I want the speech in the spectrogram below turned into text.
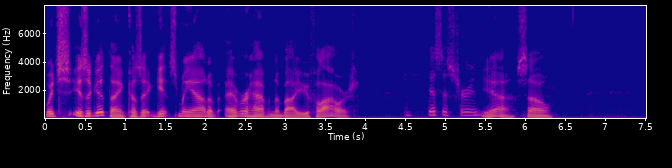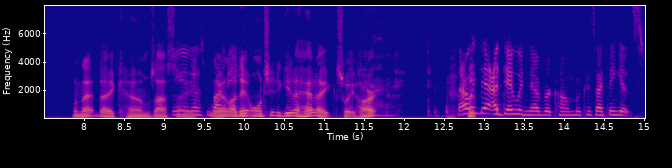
which is a good thing because it gets me out of ever having to buy you flowers. This is true. Yeah. So when that day comes, I say, "Well, I didn't want you to get a headache, sweetheart." That would that day would never come because I think it's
